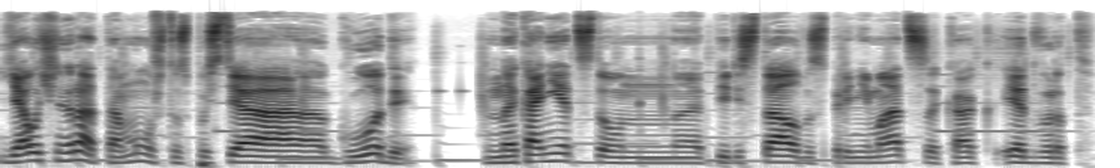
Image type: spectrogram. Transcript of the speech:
я очень рад тому, что спустя годы наконец-то он э, перестал восприниматься как Эдвард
